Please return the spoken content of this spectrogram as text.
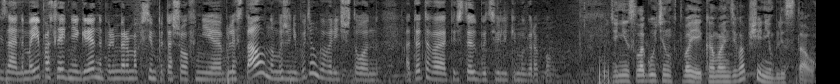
не знаю, на моей последней игре, например, Максим Петашов не блистал, но мы же не будем говорить, что он от этого перестает быть великим игроком. Денис Лагутин в твоей команде вообще не блистал.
